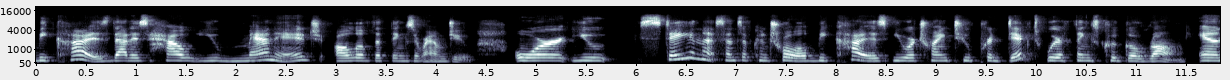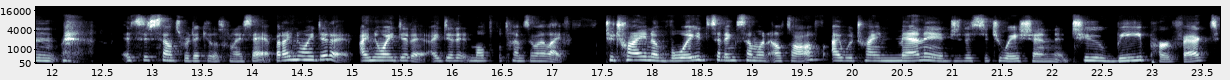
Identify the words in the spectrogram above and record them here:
because that is how you manage all of the things around you, or you stay in that sense of control because you are trying to predict where things could go wrong. And It just sounds ridiculous when I say it, but I know I did it. I know I did it. I did it multiple times in my life. To try and avoid setting someone else off, I would try and manage the situation to be perfect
